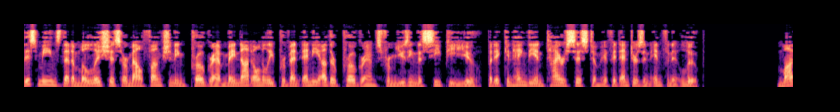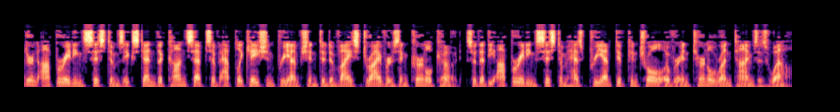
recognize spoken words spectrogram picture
This means that a malicious or malfunctioning program may not only prevent any other programs from using the CPU, but it can hang the entire system if it enters an infinite loop. Modern operating systems extend the concepts of application preemption to device drivers and kernel code, so that the operating system has preemptive control over internal run times as well.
